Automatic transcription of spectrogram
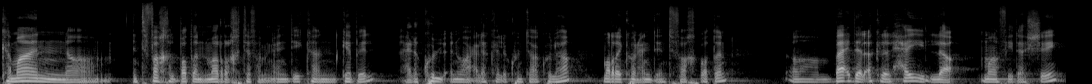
كمان انتفاخ البطن مرة اختفى من عندي كان قبل على كل أنواع الأكل اللي كنت آكلها مرة يكون عندي انتفاخ بطن. بعد الأكل الحي لا ما في ده الشيء.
